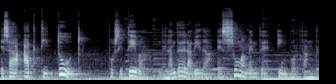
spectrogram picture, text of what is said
Esa actitud positiva delante de la vida es sumamente importante.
